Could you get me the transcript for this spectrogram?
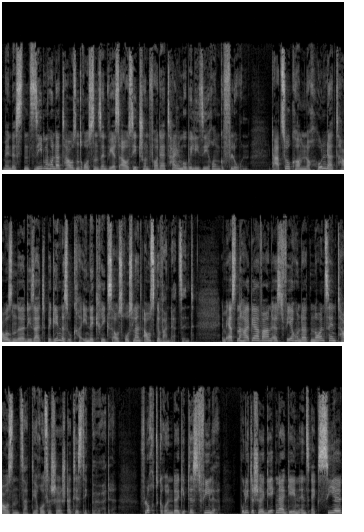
Mindestens 700.000 Russen sind, wie es aussieht, schon vor der Teilmobilisierung geflohen. Dazu kommen noch Hunderttausende, die seit Beginn des Ukraine-Kriegs aus Russland ausgewandert sind. Im ersten Halbjahr waren es 419.000, sagt die russische Statistikbehörde. Fluchtgründe gibt es viele. Politische Gegner gehen ins Exil,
